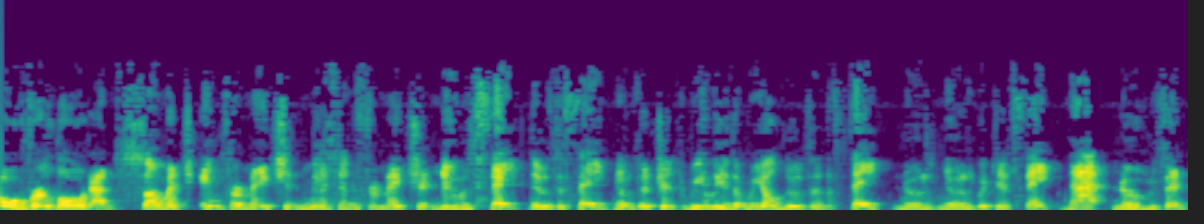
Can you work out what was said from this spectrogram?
overload on so much information, misinformation, news, fake news, the fake news, which is really the real news, and the fake news, news, which is fake, not news, and,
